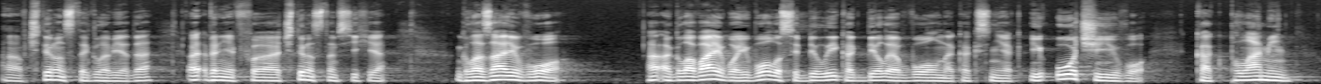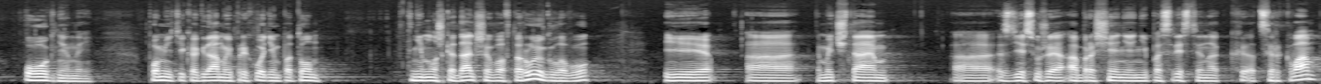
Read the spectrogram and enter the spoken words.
э, в 14 главе, да, э, вернее, в 14 стихе, «Глаза его, а, а голова его и волосы белы, как белая волна, как снег, и очи его, как пламень огненный». Помните, когда мы приходим потом немножко дальше во вторую главу, и мы читаем здесь уже обращение непосредственно к церквам.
